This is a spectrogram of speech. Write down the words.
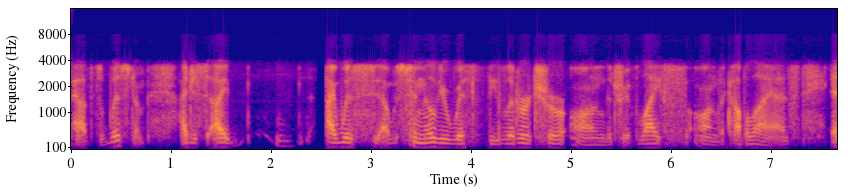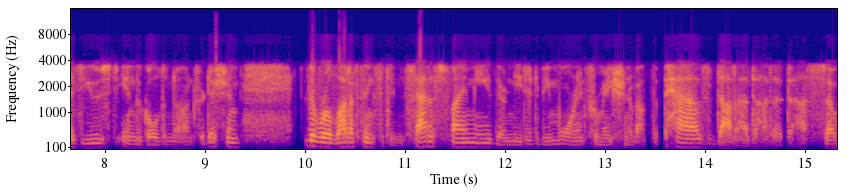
Paths of Wisdom. I just I I was I was familiar with the literature on the Tree of Life, on the Kabbalah as as used in the Golden Dawn tradition. There were a lot of things that didn't satisfy me. There needed to be more information about the paths, da da da da da. So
